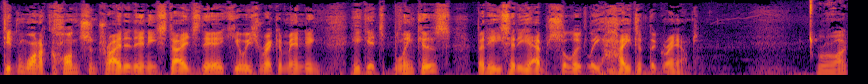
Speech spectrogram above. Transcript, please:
didn't want to concentrate at any stage there. Huey's recommending he gets blinkers, but he said he absolutely hated the ground. All right.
